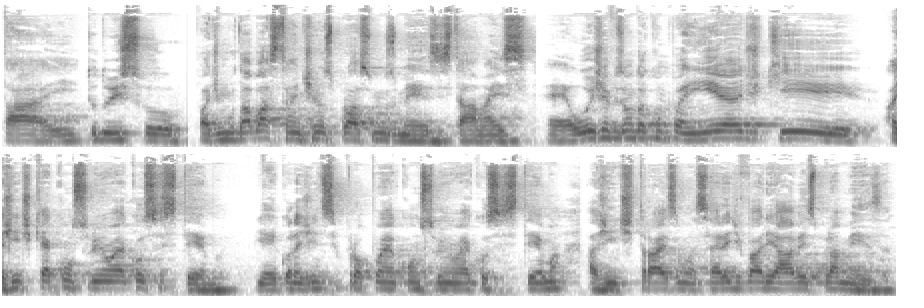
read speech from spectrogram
tá? E tudo isso pode mudar bastante nos próximos meses, tá? Mas é, hoje a visão da companhia é de que a gente quer construir um ecossistema. E aí, quando a gente se propõe a construir um ecossistema, a gente traz uma série de variáveis para a mesa.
